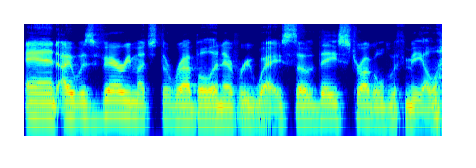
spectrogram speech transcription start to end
and I was very much the rebel in every way. So they struggled with me a lot,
